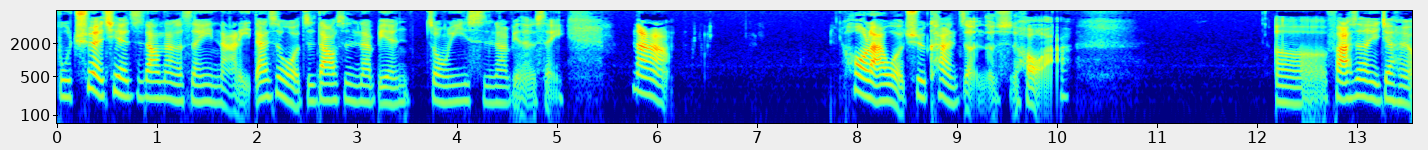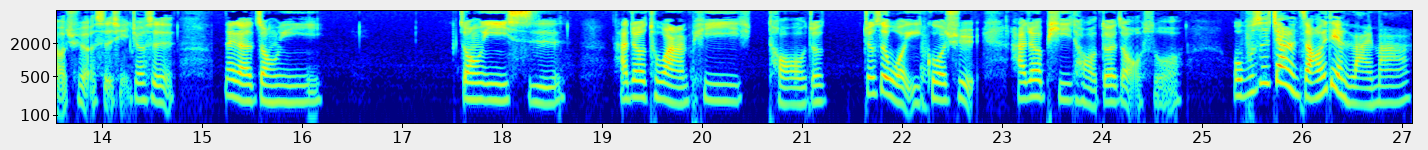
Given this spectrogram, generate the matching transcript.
不确切知道那个声音哪里，但是我知道是那边中医师那边的声音。那后来我去看诊的时候啊，呃，发生一件很有趣的事情，就是那个中医中医师他就突然劈头，就就是我一过去，他就劈头对着我说：“我不是叫你早一点来吗？”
